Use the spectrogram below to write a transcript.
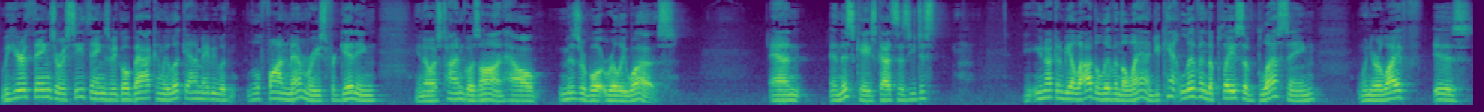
we hear things or we see things, we go back and we look at them maybe with little fond memories, forgetting, you know, as time goes on, how miserable it really was. And in this case, God says, you just, you're not going to be allowed to live in the land. You can't live in the place of blessing when your life is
